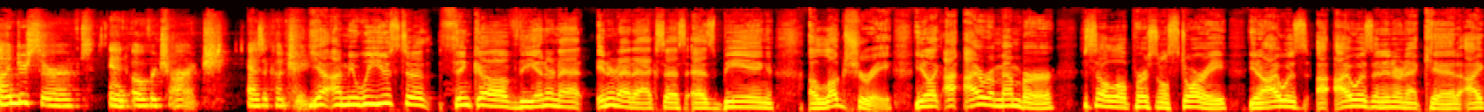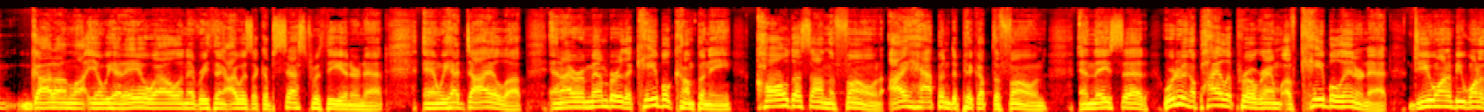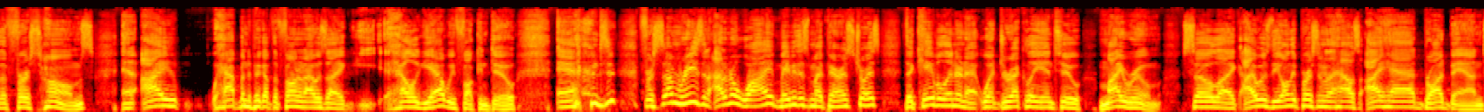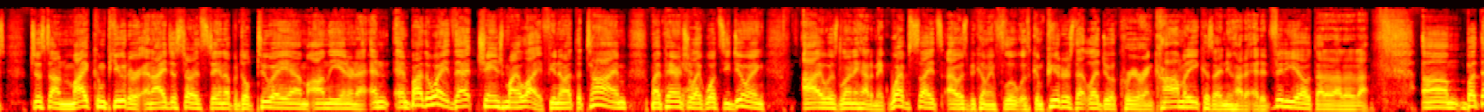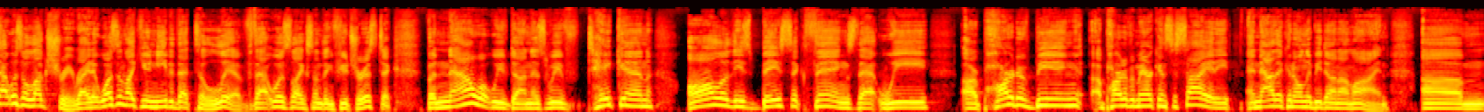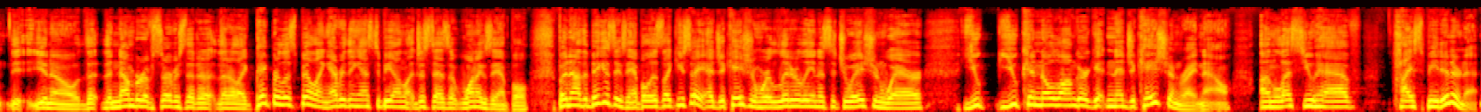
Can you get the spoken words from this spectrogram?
underserved and overcharged. As a country. Yeah, I mean, we used to think of the internet internet access as being a luxury. You know, like I, I remember just a little personal story. You know, I was I, I was an internet kid. I got online. You know, we had AOL and everything. I was like obsessed with the internet, and we had dial up. And I remember the cable company called us on the phone. I happened to pick up the phone, and they said, "We're doing a pilot program of cable internet. Do you want to be one of the first homes?" And I happened to pick up the phone and I was like, hell yeah, we fucking do. And for some reason, I don't know why, maybe this is my parents' choice. The cable internet went directly into my room. So like I was the only person in the house. I had broadband just on my computer and I just started staying up until 2 a.m. on the internet. And, and by the way, that changed my life. You know, at the time, my parents were like, what's he doing? I was learning how to make websites. I was becoming fluent with computers. That led to a career in comedy because I knew how to edit video, da da da da da. Um, but that was a luxury, right? It wasn't like you needed that to live. That was like something futuristic. But now what we've done is we've taken all of these basic things that we are part of being a part of American society, and now they can only be done online. Um, you know, the, the number of services that are, that are like paperless billing, everything has to be online, just as a, one example. But now the biggest example is, like you say, education. We're literally in a situation where you, you can no longer get an education right now unless you have high speed internet.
